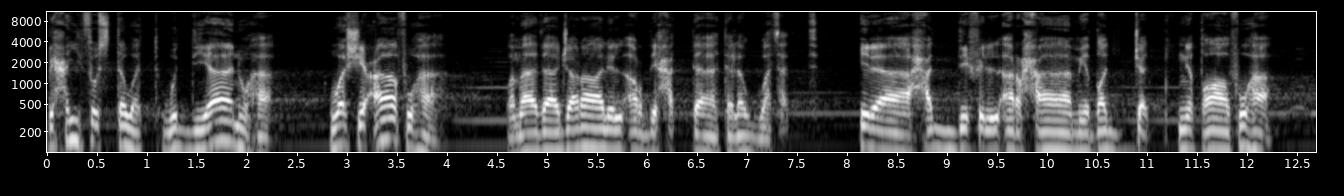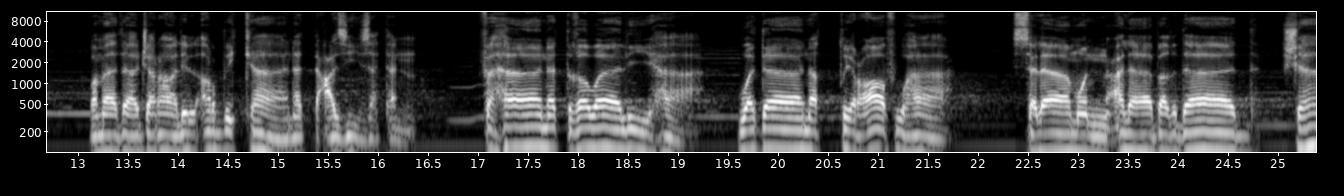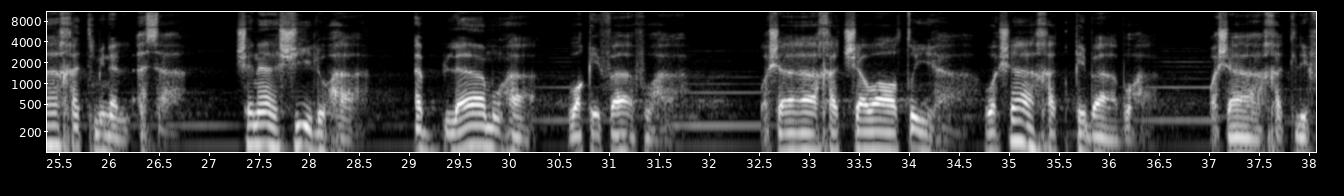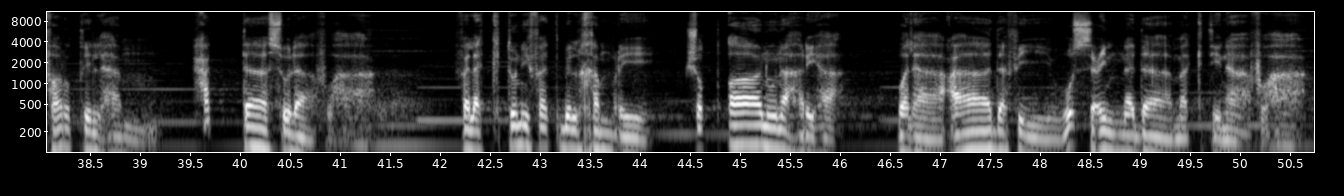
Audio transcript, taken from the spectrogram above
بحيث استوت وديانها. وشعافها وماذا جرى للأرض حتى تلوثت. إلى حد في الأرحام ضجت نطافها وماذا جرى للأرض كانت عزيزة. فهانت غواليها ودانت طرافها. سلام على بغداد شاخت من الأسى شناشيلها أبلامها وقفافها. وشاخت شواطيها وشاخت قبابها وشاخت لفرط الهم حتى سلافها. فلا اكتنفت بالخمر شطآن نهرها ولا عاد في وسع الندام اكتنافها.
